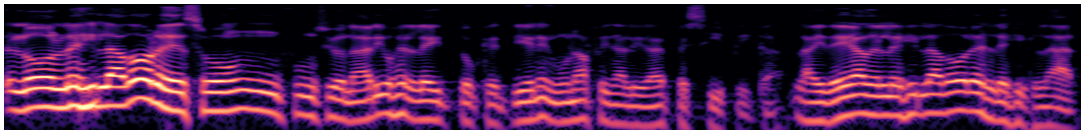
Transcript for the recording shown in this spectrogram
Los legisladores son funcionarios electos que tienen una finalidad específica. La idea del legislador es legislar.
